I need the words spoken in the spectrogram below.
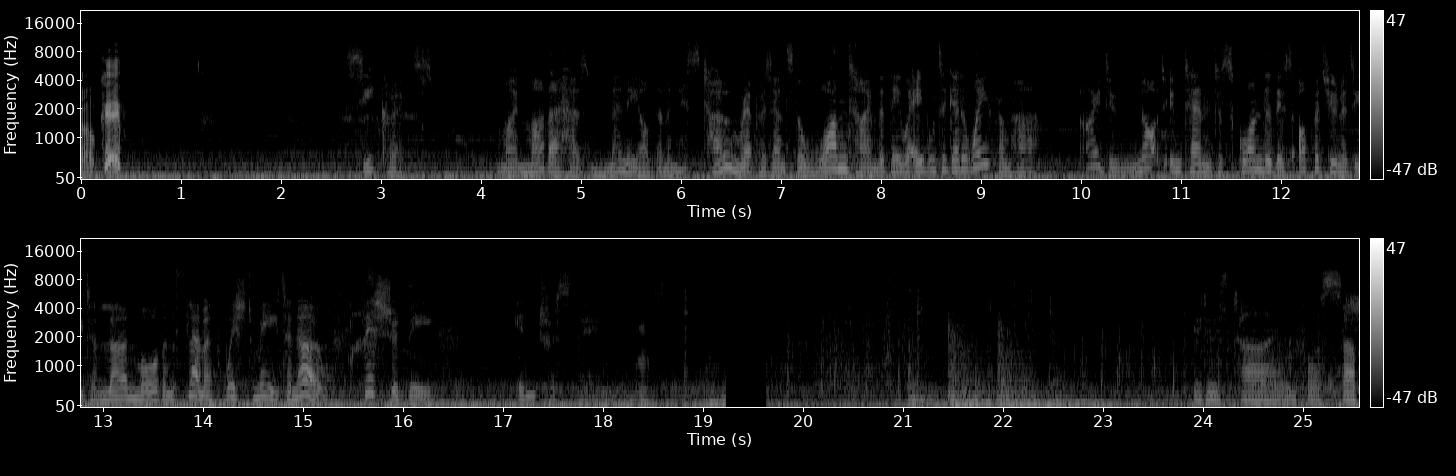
Okay. Secrets. My mother has many of them, and this tome represents the one time that they were able to get away from her. I do not intend to squander this opportunity to learn more than Flemeth wished me to know. This should be... interesting. It is time for sup.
